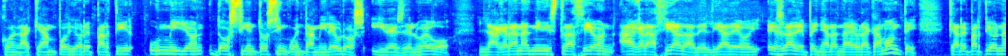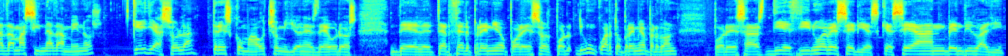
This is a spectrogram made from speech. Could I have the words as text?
con la que han podido repartir 1.250.000 euros. Y desde luego, la gran administración agraciada del día de hoy es la de Peñaranda de Bracamonte, que ha repartido nada más y nada menos que ella sola 3,8 millones de euros del tercer premio por esos por, de un cuarto premio, perdón, por esas 19 series que se han vendido allí.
